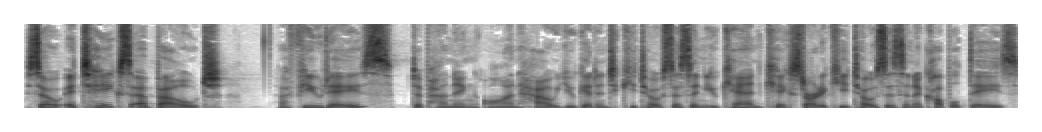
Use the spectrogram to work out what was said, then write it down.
So it takes about a few days, depending on how you get into ketosis, and you can kickstart a ketosis in a couple days.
